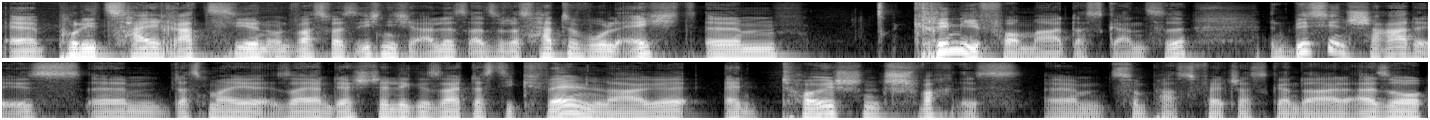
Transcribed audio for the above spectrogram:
äh, Polizeirazzien und was weiß ich nicht alles. Also das hatte wohl echt ähm, Krimi-Format, das Ganze. Ein bisschen schade ist, ähm, dass mal sei an der Stelle gesagt, dass die Quellenlage enttäuschend schwach ist ähm, zum Passfälscher-Skandal. Also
